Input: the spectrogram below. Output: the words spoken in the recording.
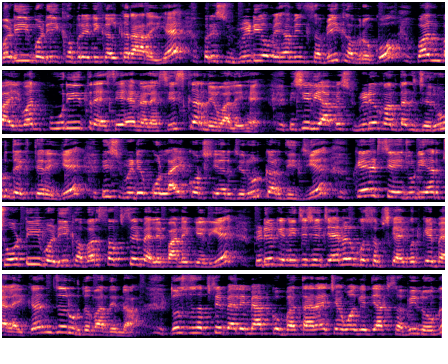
बड़ी बड़ी खबरें निकल कर आ रही है। और इस वीडियो में हम इन सभी खबरों को वन बाई वन पूरी तरह से एनालिसिस करने वाले हैं। इसीलिए आप इस वीडियो को अंत तक ज़रूर देखते रहिए। इस वीडियो को लाइक और शेयर ज़रूर कर दीजिए। क्रिकेट से जुड़ी हर छोटी बड़ी खबर सबसे पहले पाने के लिए वीडियो के नीचे से चैनल को सब्सक्राइब करके बेल आइकन ज़रूर दबा देना। दोस्तों, सबसे पहले मैं आपको बताना चाहूँगा यदि आप सभी लोग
